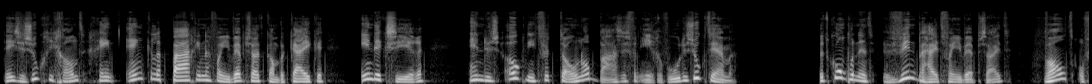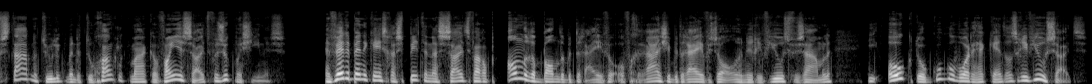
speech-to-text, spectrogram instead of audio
deze zoekgigant geen enkele pagina van je website kan bekijken, indexeren en dus ook niet vertonen op basis van ingevoerde zoektermen. Het component vindbaarheid van je website valt of staat natuurlijk met het toegankelijk maken van je site voor zoekmachines. En verder ben ik eens gaan spitten naar sites waarop andere bandenbedrijven of garagebedrijven zal hun reviews verzamelen die ook door Google worden herkend als reviewsites.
